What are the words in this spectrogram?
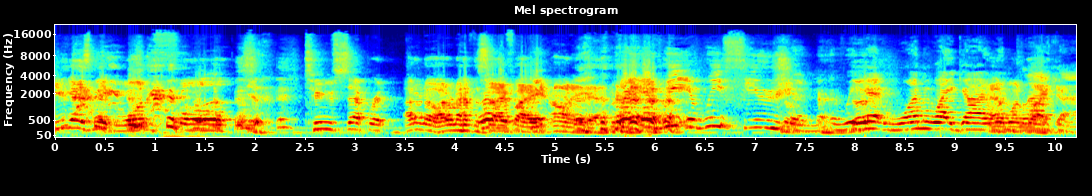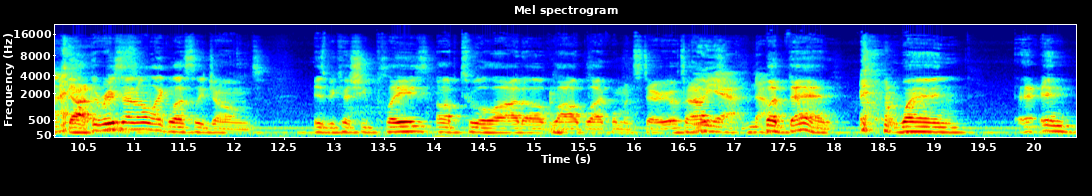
you guys make one full, two separate? I don't know. I don't have the sci-fi on it yet. if we if we fusion, we get one white guy and, and one, one black, black guy. guy. Got The reason I don't like Leslie Jones is because she plays up to a lot of loud black woman stereotypes. Oh yeah, no. But then when and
